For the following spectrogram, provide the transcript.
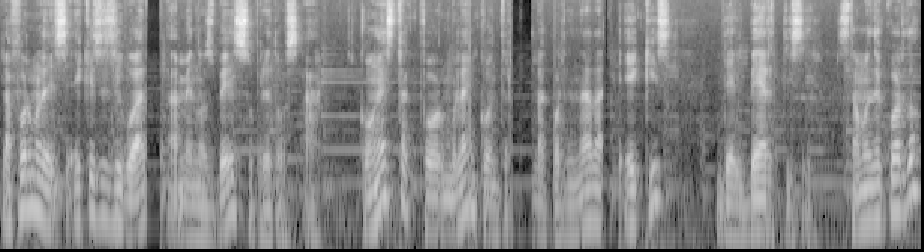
La fórmula dice x es igual a menos b sobre 2a. Con esta fórmula encontramos la coordenada x del vértice. ¿Estamos de acuerdo?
